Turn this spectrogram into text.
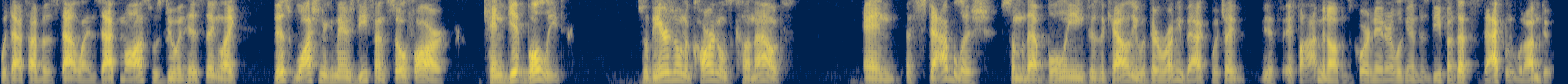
with that type of a stat line. Zach Moss was doing his thing. Like this Washington Commanders defense so far can get bullied. So the Arizona Cardinals come out and establish some of that bullying physicality with their running back, which I, if, if I'm an offensive coordinator looking at this defense, that's exactly what I'm doing.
